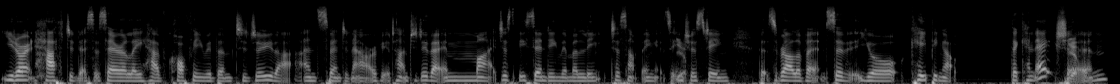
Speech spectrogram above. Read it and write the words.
you don't have to necessarily have coffee with them to do that and spend an hour of your time to do that. It might just be sending them a link to something that's Yep. interesting, that's relevant, so that you're keeping up the connection.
